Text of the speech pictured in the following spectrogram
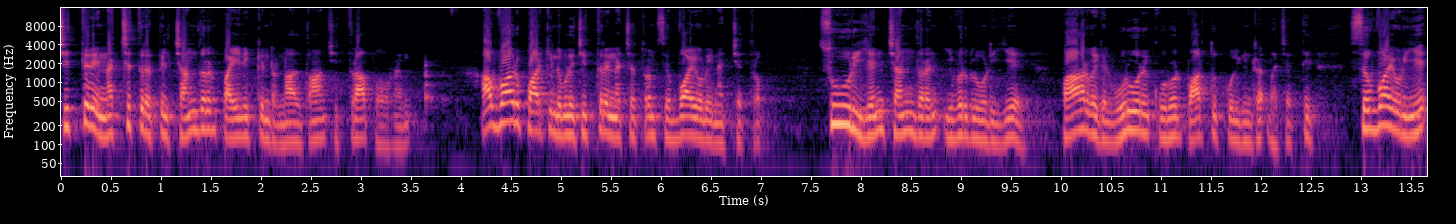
சித்திரை நட்சத்திரத்தில் சந்திரன் பயணிக்கின்ற நாள் தான் சித்ரா பௌர்ணமி. அவ்வாறு பார்க்கின்ற பொழுது சித்திரை நட்சத்திரம் செவ்வாயுடைய நட்சத்திரம். சூரியன் சந்திரன் இவர்களுடைய பார்வைகள் ஒருவருக்கு ஒருவர் பார்த்து கொள்கின்ற பட்சத்தில் செவ்வாயுடைய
